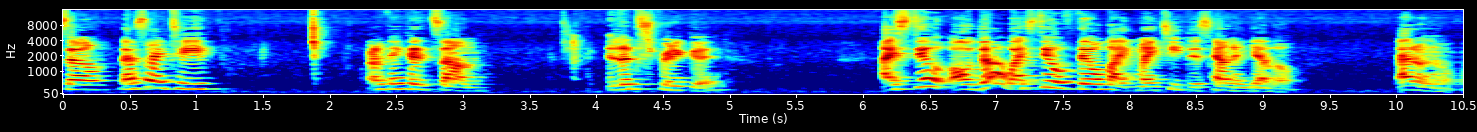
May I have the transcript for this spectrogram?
So that's my teeth. I think it's um it looks pretty good. I still although I still feel like my teeth is kind of yellow. I don't know.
